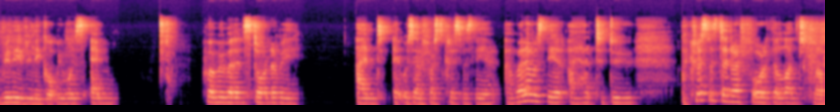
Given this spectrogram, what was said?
really, really got me was um, when we were in Stornoway and it was our first Christmas there. And when I was there, I had to do a Christmas dinner for the lunch club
